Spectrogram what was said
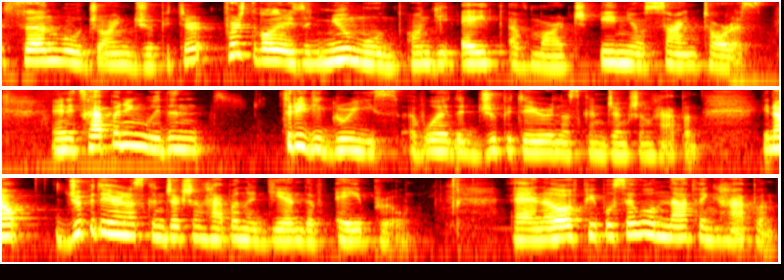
Sun will join Jupiter. First of all, there is a new moon on the 8th of March in your sign Taurus, and it's happening within three degrees of where the Jupiter Uranus conjunction happened. You know, Jupiter Uranus conjunction happened at the end of April. And a lot of people say, well, nothing happened.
